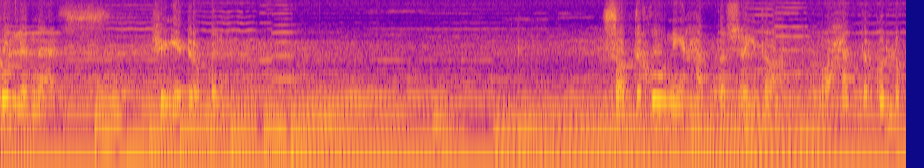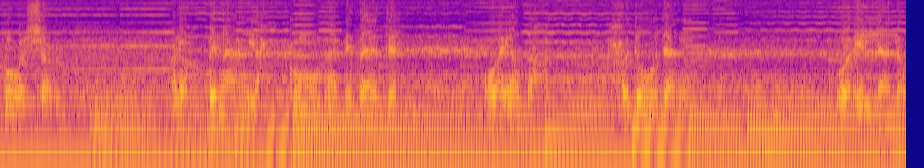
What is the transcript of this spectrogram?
كل الناس في إيد ربنا. صدقوني حتى الشيطان وحتى كل قوى الشر. ربنا يحكمها بذاته ويضع حدودا وإلا لو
